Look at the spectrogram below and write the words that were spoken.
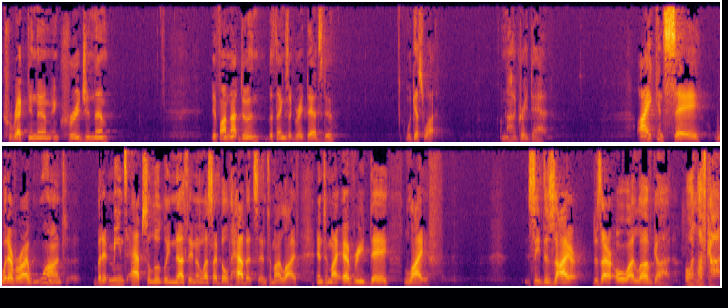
correcting them, encouraging them, if I'm not doing the things that great dads do, well, guess what? I'm not a great dad. I can say whatever I want but it means absolutely nothing unless I build habits into my life, into my everyday life. See, desire. Desire. Oh, I love God. Oh, I love God.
